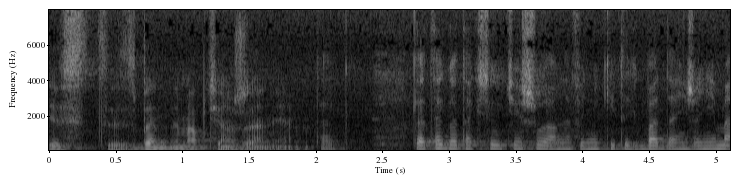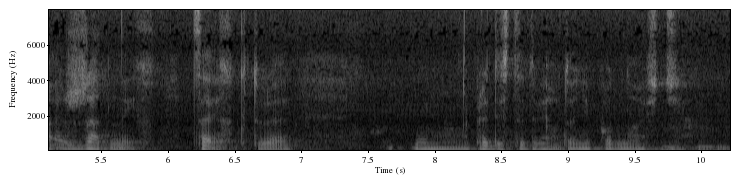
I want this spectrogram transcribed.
jest zbędnym obciążeniem. Tak. Dlatego tak się ucieszyłam na wyniki tych badań, że nie ma żadnych cech, które predestynują do niepłodności. Mhm.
